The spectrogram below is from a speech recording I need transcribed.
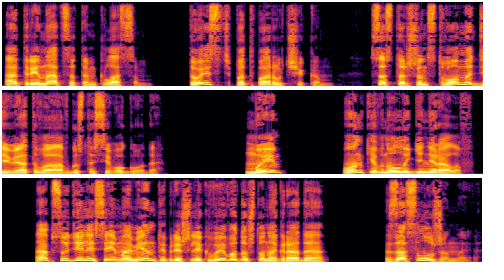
а тринадцатым классом, то есть подпоручиком, со старшинством от 9 августа сего года. Мы, он кивнул на генералов, обсудили сей момент и пришли к выводу, что награда заслуженная.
